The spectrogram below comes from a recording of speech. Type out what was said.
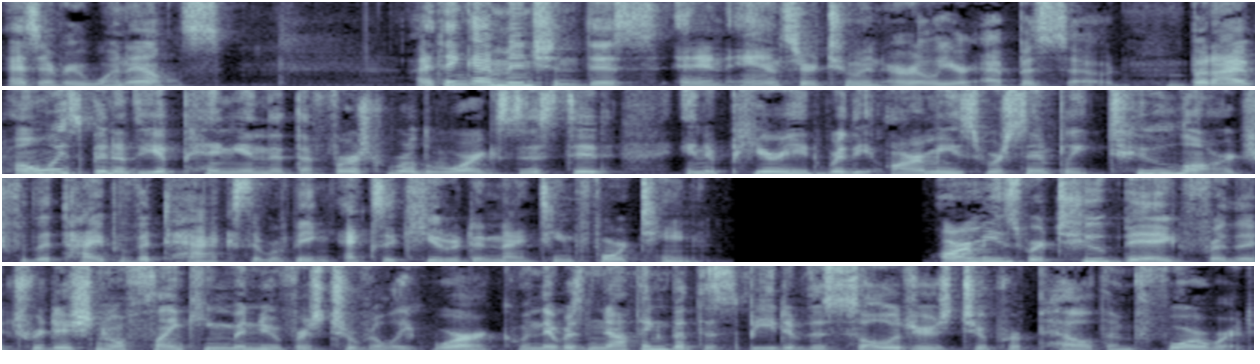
as everyone else. I think I mentioned this in an answer to an earlier episode, but I've always been of the opinion that the First World War existed in a period where the armies were simply too large for the type of attacks that were being executed in 1914. Armies were too big for the traditional flanking maneuvers to really work, when there was nothing but the speed of the soldiers to propel them forward.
